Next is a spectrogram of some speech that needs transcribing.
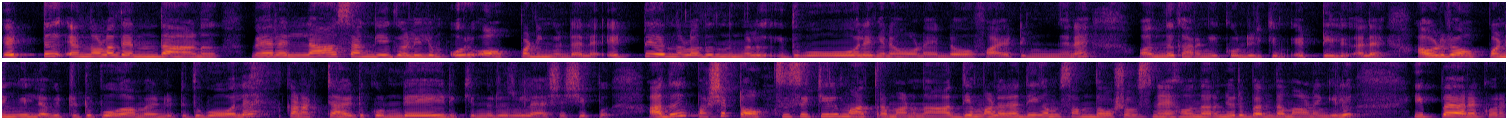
എട്ട് എന്നുള്ളത് എന്താണ്? വേറെ എല്ലാ സംഖ്യകളിലും ഒരു ഓപ്പണിംഗ് ഉണ്ട് അല്ലേ? എട്ട് എന്നുള്ളത് നിങ്ങൾ ഇതുപോലെ ഇങ്ങനെ ഓൺ ആൻഡ് ഓഫ് ആയിട്ട് ഇങ്ങനെ വന്ന് കറങ്ങിക്കൊണ്ടിരിക്കും എട്ടിൽ അല്ലേ? അവിടെ ഒരു ഓപ്പണിംഗ് ഇല്ല വിട്ടിട്ട് പോകാൻ വേണ്ടിയിട്ട്. ഇതുപോലെ കണക്റ്റ് ആയിട്ട് കൊണ്ടേയിരിക്കുന്ന ഒരു റിലേഷൻഷിപ്പ് അത് പക്ഷെ ടോക്സിസിറ്റിയിൽ മാത്രമാണ്. ആദ്യം വളരെയധികം സന്തോഷവും സ്നേഹവും നിറഞ്ഞൊരു ബന്ധമാണെങ്കിൽ ഇപ്പം ഏറെക്കുറെ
